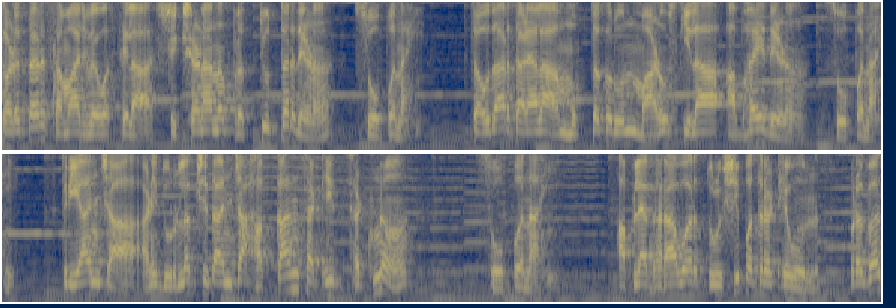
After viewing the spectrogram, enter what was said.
खडतर समाज व्यवस्थेला शिक्षणानं प्रत्युत्तर देणं सोपं नाही. चौदार तळ्याला मुक्त करून माणुसकीला अभय देणं सोपं नाही. स्त्रियांच्या आणि दुर्लक्षितांच्या हक्कांसाठी झटणं सोपं नाही. आपल्या घरावर तुळशीपत्र ठेवून प्रगत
